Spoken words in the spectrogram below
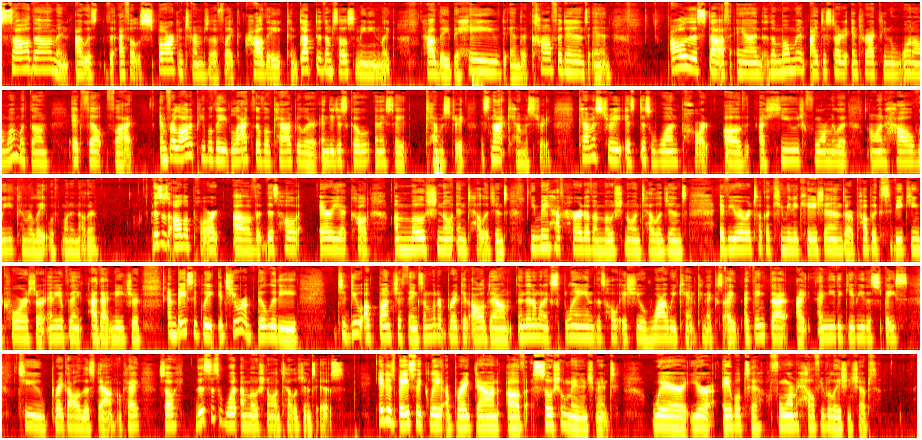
saw them and I was I felt a spark in terms of like how they conducted themselves meaning like how they behaved and their confidence and all of this stuff. And the moment I just started interacting one on one with them it felt flat. And for a lot of people they lack the vocabulary and they just go and they say chemistry. It's not chemistry. Chemistry is just one part of a huge formula on how we can relate with one another this is all a part of this whole area called emotional intelligence. You may have heard of emotional intelligence if you ever took a communications or public speaking course or anything of that nature. And basically, it's your ability to do a bunch of things. I'm going to break it all down and then I want to explain this whole issue of why we can't connect because I, I think that I, I need to give you the space to break all of this down. Okay. So this is what emotional intelligence is it is basically a breakdown of social management where you're able to form healthy relationships,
